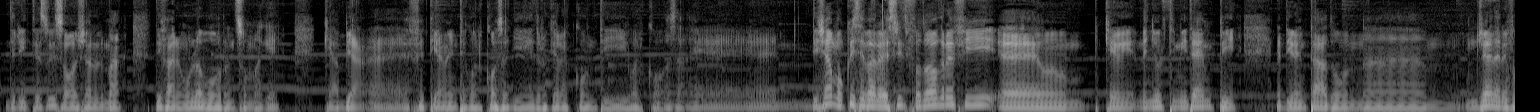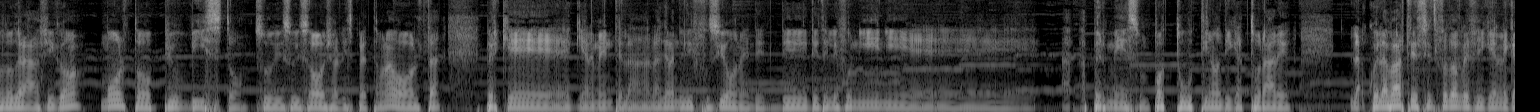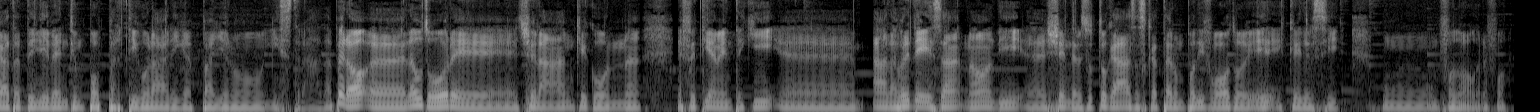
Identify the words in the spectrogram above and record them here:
diritte sui social, ma di fare un lavoro insomma che, che abbia eh, effettivamente qualcosa dietro, che racconti qualcosa. Eh, diciamo qui si parla di street photography eh, che negli ultimi tempi è diventato un, um, un genere fotografico molto più visto sui, sui social rispetto a una volta perché chiaramente la, la grande diffusione dei, dei- dei telefonini eh, ha, ha permesso un po' a tutti no, di catturare la- quella parte di street photography che è legata a degli eventi un po' particolari che appaiono in strada. Però eh, l'autore ce l'ha anche con effettivamente chi eh, ha la pretesa no, di eh, scendere sotto casa, scattare un po' di foto e, e credersi un, un fotografo.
